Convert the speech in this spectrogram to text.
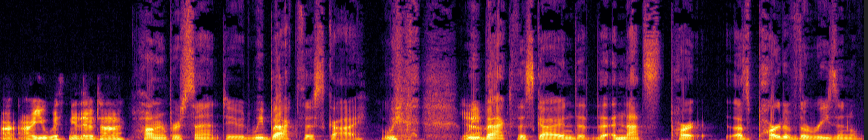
Are, are you with me there, Tyler? Hundred percent, dude. We backed this guy. We we backed this guy, and th- th- and that's part. That's part of the reason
